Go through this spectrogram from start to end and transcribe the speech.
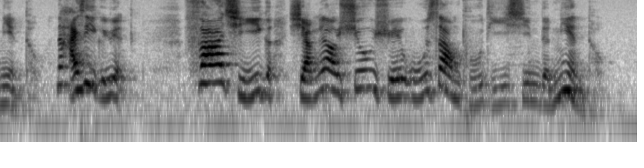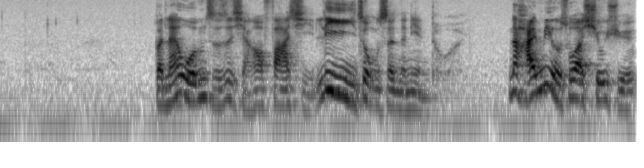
念头。那还是一个愿，发起一个想要修学无上菩提心的念头。本来我们只是想要发起利益众生的念头而已，那还没有说要修学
